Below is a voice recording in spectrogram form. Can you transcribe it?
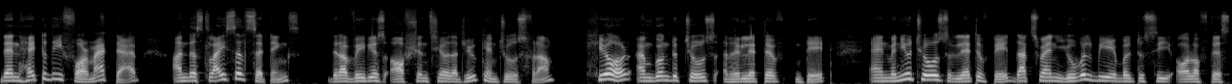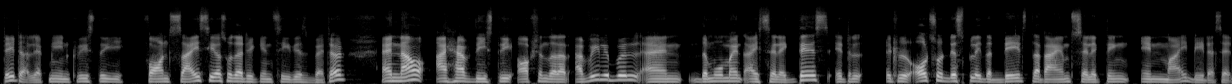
Then head to the format tab. Under slicer settings, there are various options here that you can choose from. Here, I'm going to choose relative date. And when you choose relative date, that's when you will be able to see all of this data. Let me increase the font size here so that you can see this better. And now I have these three options that are available. And the moment I select this, it will, it will also display the dates that I am selecting in my dataset.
